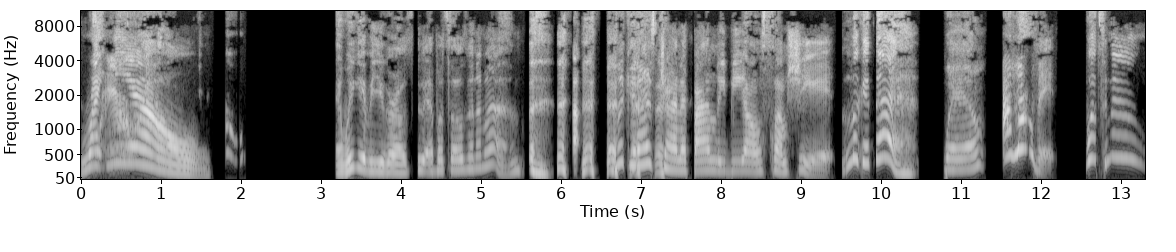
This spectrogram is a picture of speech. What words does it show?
Right now. And we giving you girls two episodes in a month. Uh, look at us trying to finally be on some shit. Look at that. Well, I love it. What's new?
